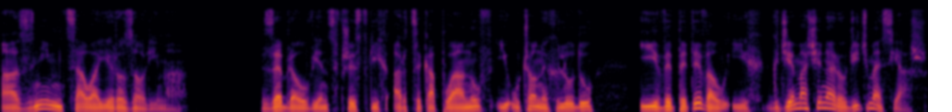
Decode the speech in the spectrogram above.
a z nim cała Jerozolima. Zebrał więc wszystkich arcykapłanów i uczonych ludu i wypytywał ich, gdzie ma się narodzić Mesjasz.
